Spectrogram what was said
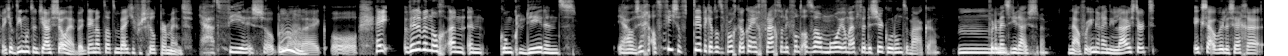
Weet je, die moeten het juist zo hebben. Ik denk dat dat een beetje verschilt per mens. Ja, het vieren is zo belangrijk. Oh. Hey, willen we nog een, een concluderend, ja, hoe zeg je, advies of tip? Ik heb dat de vorige keer ook aan je gevraagd, want ik vond het altijd wel mooi om even de cirkel rond te maken. Voor de mensen die luisteren. Nou, voor iedereen die luistert, ik zou willen zeggen:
